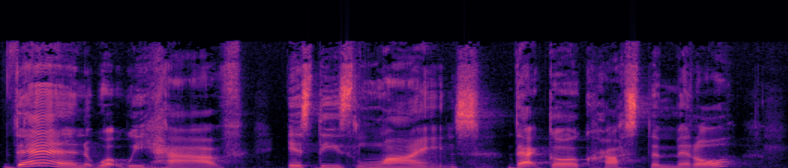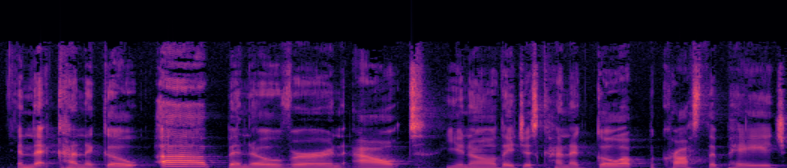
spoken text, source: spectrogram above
Then what we have is these lines that go across the middle and that kind of go up and over and out. You know, they just kind of go up across the page,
